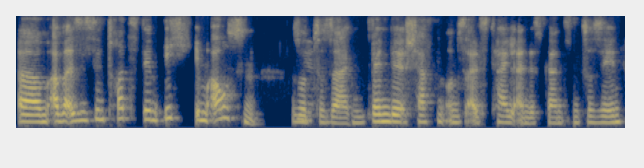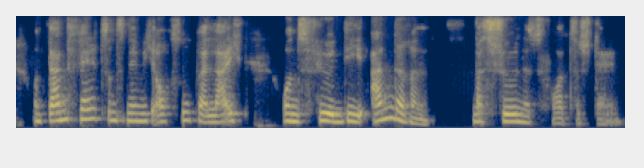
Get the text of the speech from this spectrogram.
ähm, aber es sind trotzdem ich im Außen sozusagen, ja. wenn wir schaffen, uns als Teil eines Ganzen zu sehen. Und dann fällt es uns nämlich auch super leicht, uns für die anderen was Schönes vorzustellen.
